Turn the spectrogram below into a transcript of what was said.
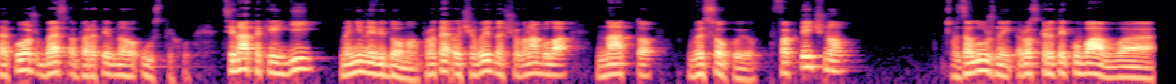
також без оперативного успіху. Ціна таких дій мені невідома, проте очевидно, що вона була надто високою. Фактично, Залужний розкритикував е,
